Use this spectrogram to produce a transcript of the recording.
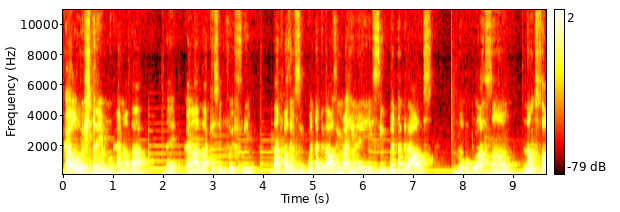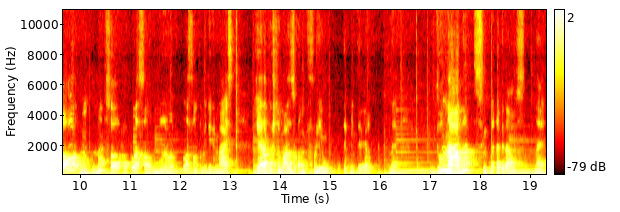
calor extremo no Canadá, né? O Canadá que sempre foi frio, está fazendo 50 graus. Imagina aí 50 graus numa população, não só não só a população humana, a população também de animais que eram acostumados com o frio o tempo inteiro, né? Do nada 50 graus, né?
